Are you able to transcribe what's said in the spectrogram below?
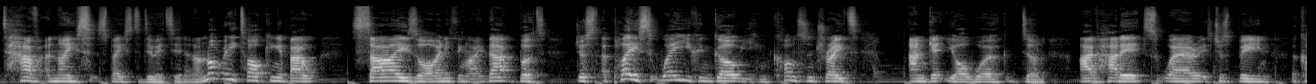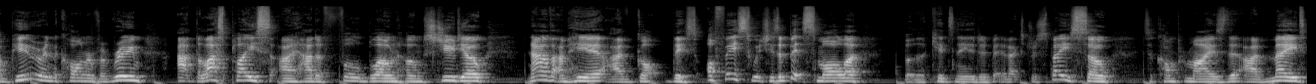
to have a nice space to do it in. And I'm not really talking about size or anything like that, but just a place where you can go, you can concentrate and get your work done. I've had it where it's just been a computer in the corner of a room. At the last place, I had a full blown home studio. Now that I'm here, I've got this office, which is a bit smaller, but the kids needed a bit of extra space. So it's a compromise that I've made,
